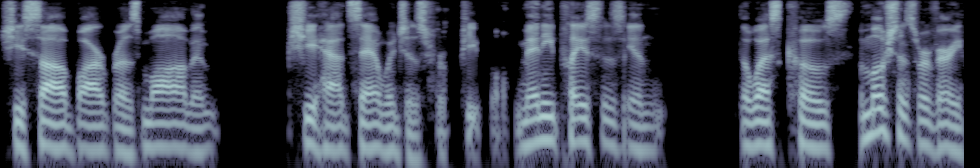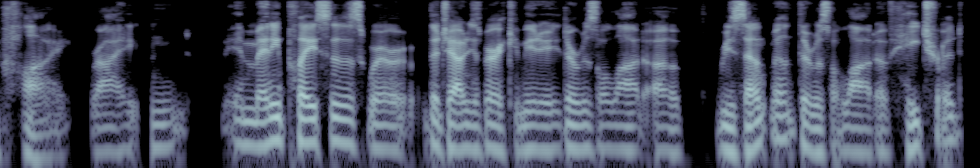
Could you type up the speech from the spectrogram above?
she saw Barbara's mom and she had sandwiches for people. Many places in the West Coast, emotions were very high, right? And in many places where the Japanese American community, there was a lot of resentment, there was a lot of hatred,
